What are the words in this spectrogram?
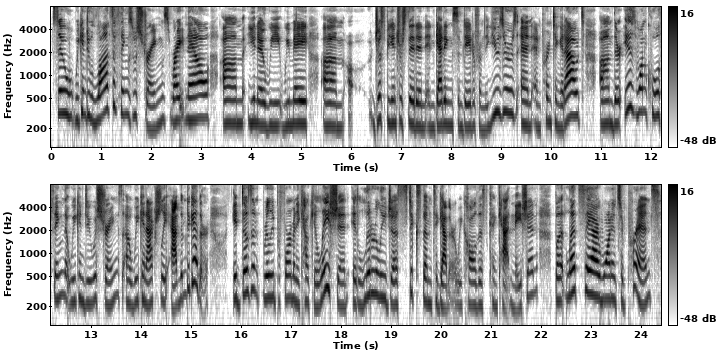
So we can do lots of things with strings. Right now, um, you know, we, we may um, just be interested in, in getting some data from the users and, and printing it out. Um, there is one cool thing that we can do with strings. Uh, we can actually add them together. It doesn't really perform any calculation. It literally just sticks them together. We call this concatenation. But let's say I wanted to print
